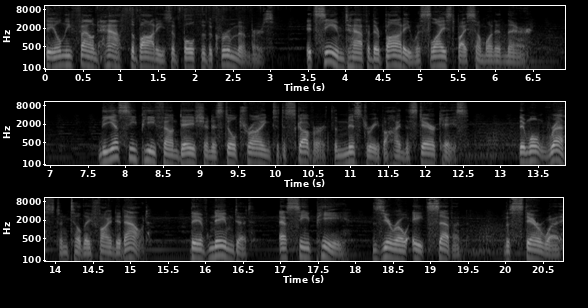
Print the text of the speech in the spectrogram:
they only found half the bodies of both of the crew members. It seemed half of their body was sliced by someone in there. The SCP Foundation is still trying to discover the mystery behind the staircase. They won't rest until they find it out. They have named it SCP 087, the stairway.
